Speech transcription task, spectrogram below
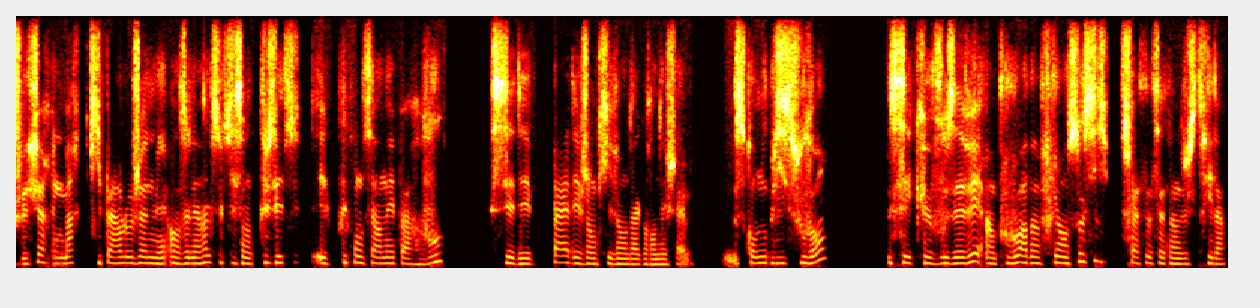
je vais faire une marque qui parle aux jeunes. Mais en général, ceux qui sont plus éthiques et plus concernés par vous, c'est des, pas des gens qui vendent à grande échelle. Ce qu'on oublie souvent, c'est que vous avez un pouvoir d'influence aussi face à cette industrie-là.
